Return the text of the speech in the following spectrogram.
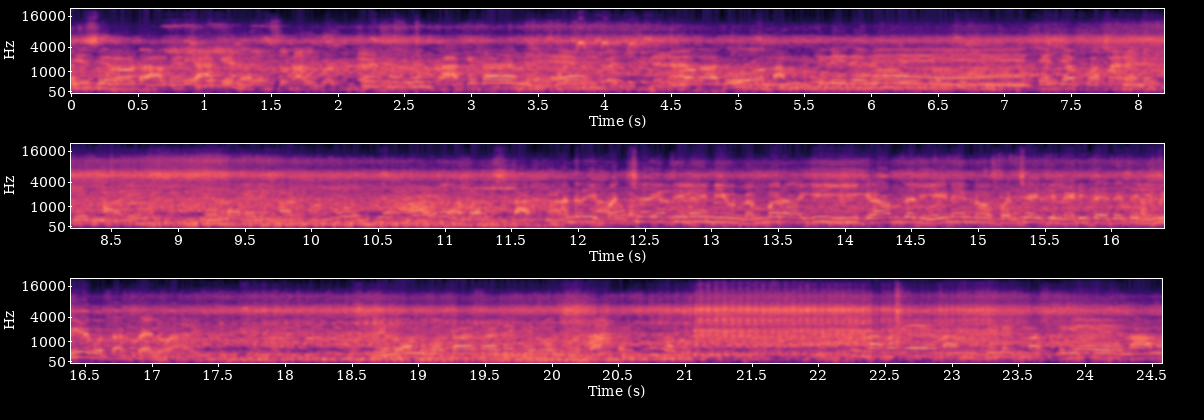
ಸಿ ಸಿ ರೋಡ್ ಆಲ್ರೆಡಿ ಹಾಕಿದ್ದಾರೆ. ಹಾಕಿದ್ದಾರೆ ಅಂದರೆ ಇವಾಗ ಅದು ನಮ್ಗೆ ತಿಳಿದೇನೆ ಚೇಂಜ್ ಆಫ್ ಮೇಲೆ ಚೇಂಜ್ ಮಾಡಿ ಎಲ್ಲ ರೆಡಿ ಮಾಡಿಕೊಂಡು ಅವರು ವರ್ಕ್ ಸ್ಟಾರ್ಟ್ ಮಾಡಿ ಅಂದರೆ ಈ ಪಂಚಾಯತಿಲಿ ನೀವು ಮೆಂಬರ್ ಆಗಿ ಈ ಗ್ರಾಮದಲ್ಲಿ ಏನೇನು ಪಂಚಾಯತಿಲಿ ನಡೀತಾ ಇದೆ ಅಂತ ನಿಮಗೆ ಗೊತ್ತಾಗ್ತಾ ಇಲ್ವಾ? ಕೆಲವೊಂದು ಗೊತ್ತಾಗ್ತಾ ಇದೆ ಕೆಲವೊಂದು ಗೊತ್ತಾಗ್ತಾ ಇದೆ ನಮಗೆ ನನ್ನ ತಿಳಿದ ಮಸ್ತಿಗೆ ನಾನು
